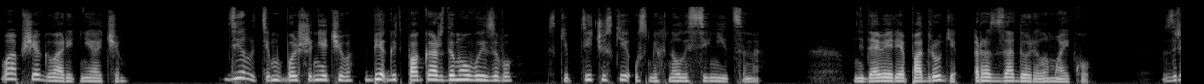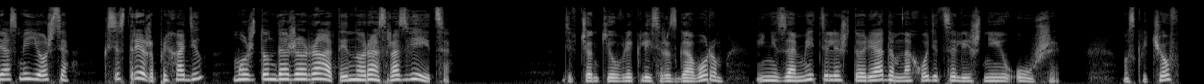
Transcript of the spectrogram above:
вообще говорить не о чем. «Делать ему больше нечего, бегать по каждому вызову», — скептически усмехнулась Синицына. Недоверие подруги раззадорило Майку. «Зря смеешься. К сестре же приходил. Может, он даже рад иной раз развеется». Девчонки увлеклись разговором и не заметили, что рядом находятся лишние уши. Москвичев,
